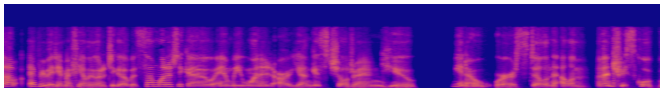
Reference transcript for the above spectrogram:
not everybody in my family wanted to go, but some wanted to go. And we wanted our youngest children who, you know, were still in the elementary school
